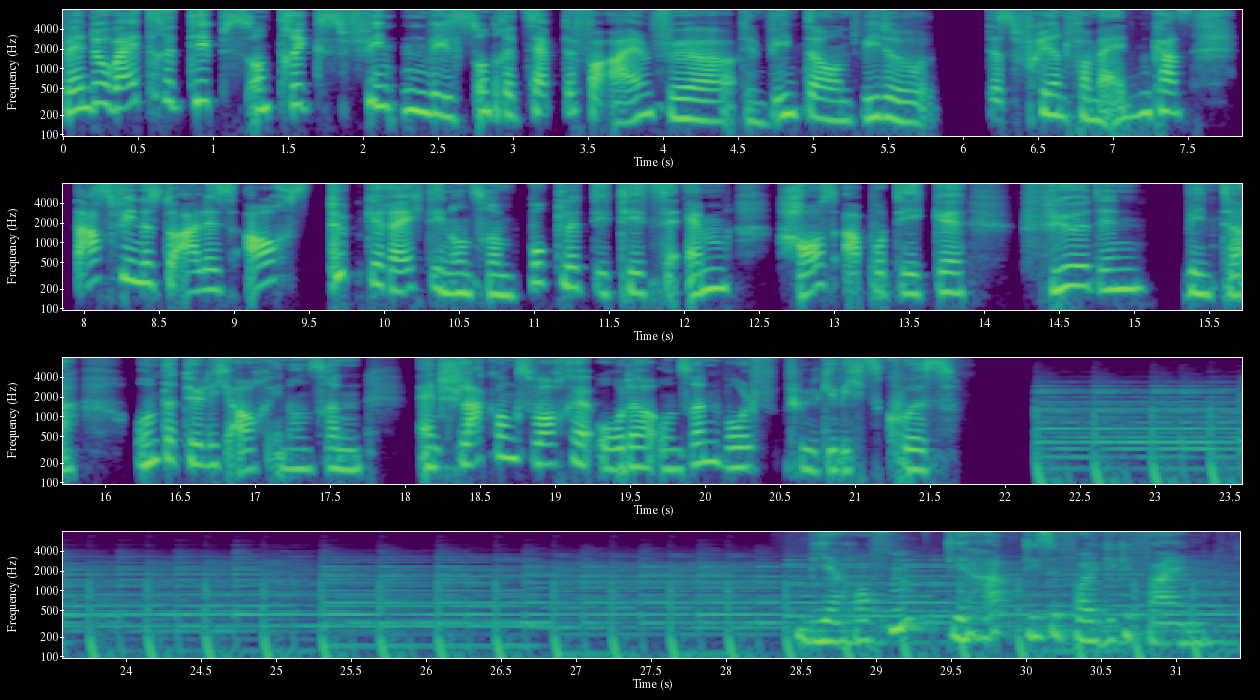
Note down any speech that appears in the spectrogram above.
Wenn du weitere Tipps und Tricks finden willst und Rezepte vor allem für den Winter und wie du das Frieren vermeiden kannst, das findest du alles auch typgerecht in unserem Booklet, die TCM Hausapotheke für den Winter und natürlich auch in unseren Entschlackungswoche oder unseren Wohlfühlgewichtskurs. Wir hoffen, dir hat diese Folge gefallen.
